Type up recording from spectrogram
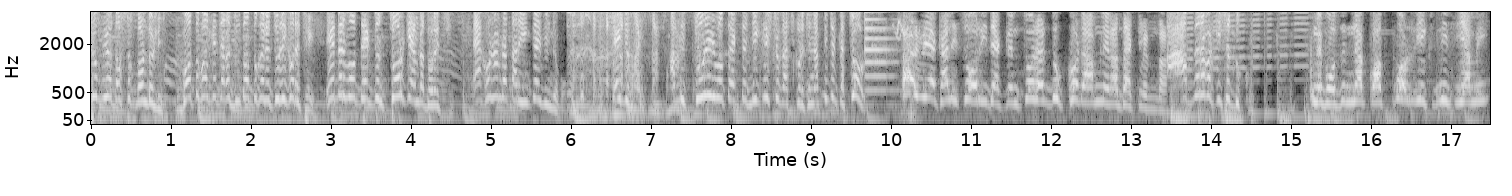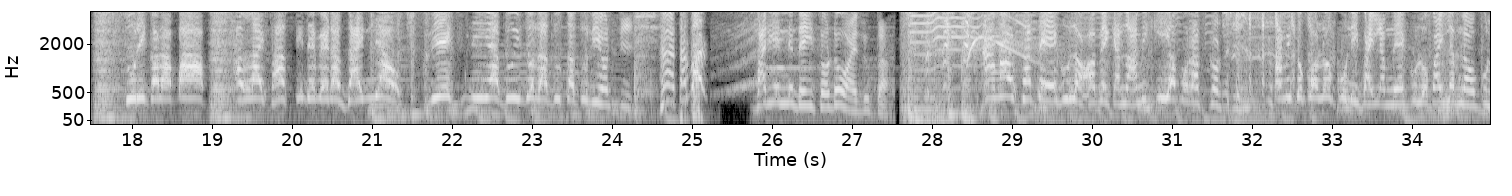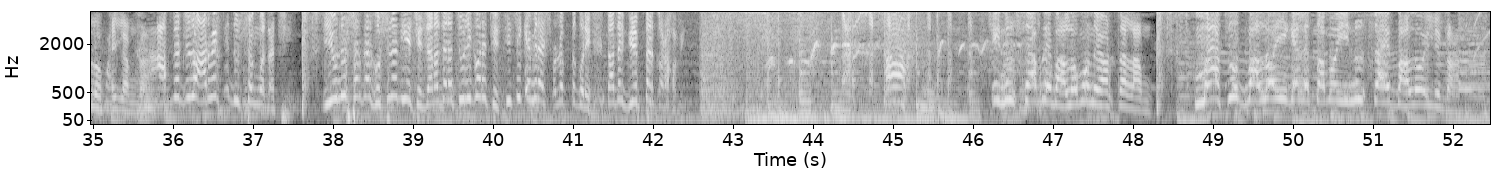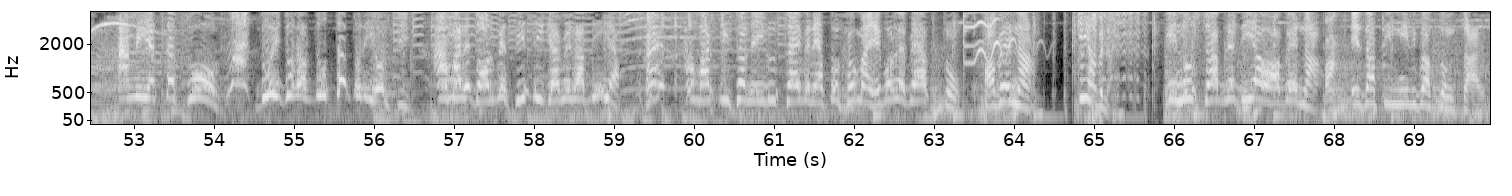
সুপ্রিয় দর্শক মন্ডলী গতকালকে যারা জুতার দোকানে চুরি করেছে এদের মধ্যে একজন চোরকে আমরা ধরেছি। এখন আমরা তার ইন্টারভিউ নেব। এই যে ভাই আপনি চুরির মতো একটা নিকৃষ্ট কাজ করেছেন আপনি তো একটা চোর। খালি চোরই দেখলেন চোরের দুঃখটা আপনারা দেখলেন না। আপনার আবার কিসের দুঃখ? আপনি বোঝেন না কত রিক্স নিছি আমি? চুরি করা পাপ আল্লাহ শাস্তি দেবে এটা যাই নাও রিক্স নিয়ে দুইজনা জুতা চুরি হচ্ছি হ্যাঁ তারপর? বাড়ি এনে দেই ছোট হয় জুতা। আমার সাথে এগুলো হবে কেন? আমি কি অপরাধ করছি? আমি তো কোনো কুলি পাইলাম না এগুলো পাইলাম না ওগুলো পাইলাম না। আপনার জন্য আরও একটি দুঃসংবাদ আছে। ইউনুস সরকার ঘোষণা দিয়েছে যারা যারা চুরি করেছে সিসি ক্যামেরায় শনাক্ত করে তাদের গ্রেফতার করা হবে। ইনুস সাহেবরে ভালো মনে হরতালাম। মাসুদ ভালোই গেলে তো আমার ইনুস সাহেব ভালো হইলে না। আমি একটা চোর দুই জোড়া জুতা চুরি হচ্ছি আমারে ধরবে সিসি ক্যামেরা দিয়া হ্যাঁ? আমার পিছনে ইনুর সাহেবের এত সময় এ বলে ব্যস্ত। হবে না। কি হবে না? ইনুস সাহেবরে দিয়া হবে না। এ জাতি নির্বাচন চায়।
